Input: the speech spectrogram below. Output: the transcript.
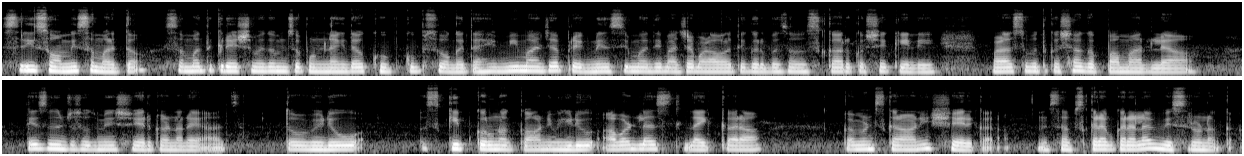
श्री स्वामी समर्थ समर्थ क्रिएशनमध्ये तुमचं पुन्हा एकदा खूप खूप स्वागत आहे. मी माझ्या प्रेग्नेन्सीमध्ये माझ्या बाळावरती गर्भसंस्कार कसे केले बाळासोबत कशा गप्पा मारल्या तेच तुमच्यासोबत मी शेअर करणार आहे आज. तो व्हिडिओ स्किप करू नका आणि व्हिडिओ आवडल्यास लाईक करा कमेंट्स करा आणि शेअर करा. आणि सबस्क्राईब करायला विसरू नका.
